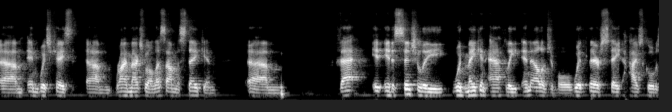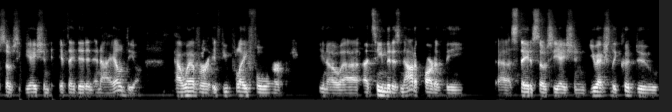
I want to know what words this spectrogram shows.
Um, in which case, um, Ryan Maxwell, unless I'm mistaken, um, that it, it, essentially would make an athlete ineligible with their state high school association if they did an NIL deal. However, if you play for you know, uh, a team that is not a part of the uh, state association, you actually could do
